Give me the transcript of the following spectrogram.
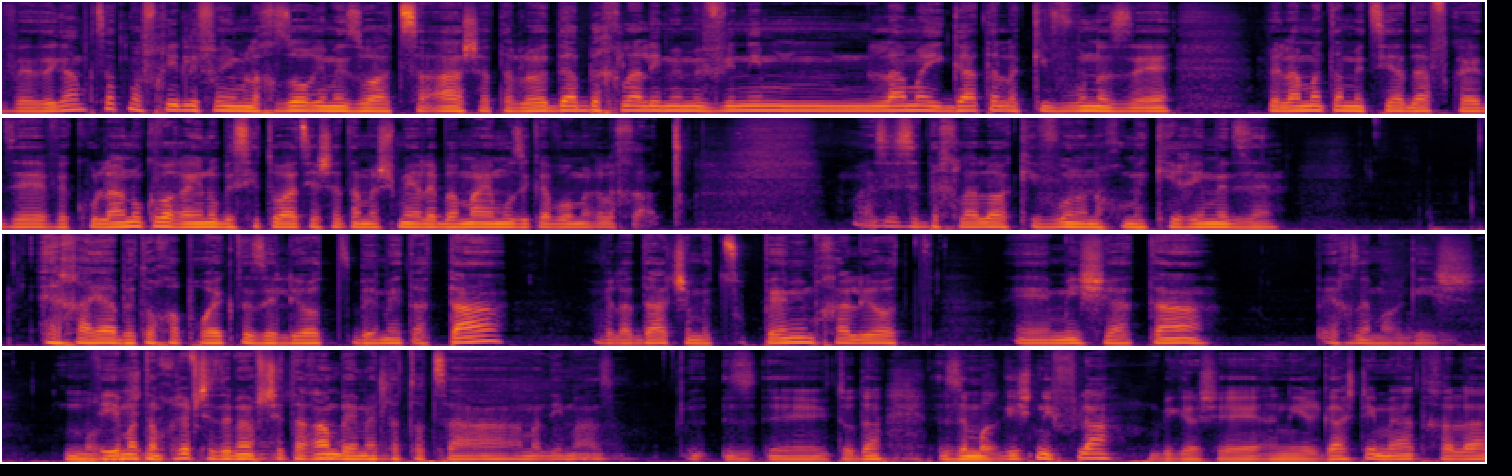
וזה גם קצת מפחיד לפעמים לחזור עם איזו הצעה שאתה לא יודע בכלל אם הם מבינים למה הגעת לכיוון הזה, ולמה אתה מציע דווקא את זה, וכולנו כבר היינו בסיטואציה שאתה משמיע לבמאי מוזיקה ואומר לך, מה זה, זה בכלל לא הכיוון, אנחנו מכירים את זה. איך היה בתוך הפרויקט הזה להיות באמת אתה, ולדעת שמצופה ממך להיות אה, מי שאתה, איך זה מרגיש? מרגיש ואם אתה חושב שזה מה שתרם באמת לתוצאה המדהימה הזאת. זה, אה, תודה. זה מרגיש נפלא, בגלל שאני הרגשתי מההתחלה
